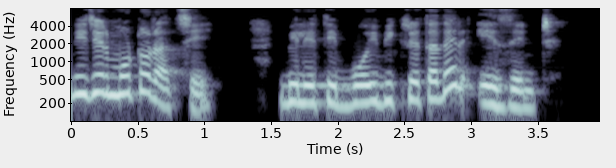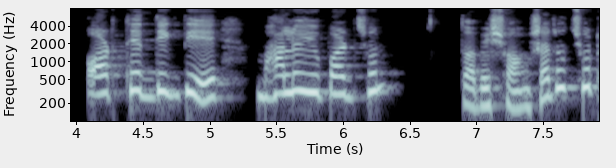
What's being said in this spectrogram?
নিজের মোটর আছে। বিলেতি বই বিক্রেতাদের এজেন্ট। অর্থের দিক দিয়ে ভালোই উপার্জন, তবে সংসারও ছোট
